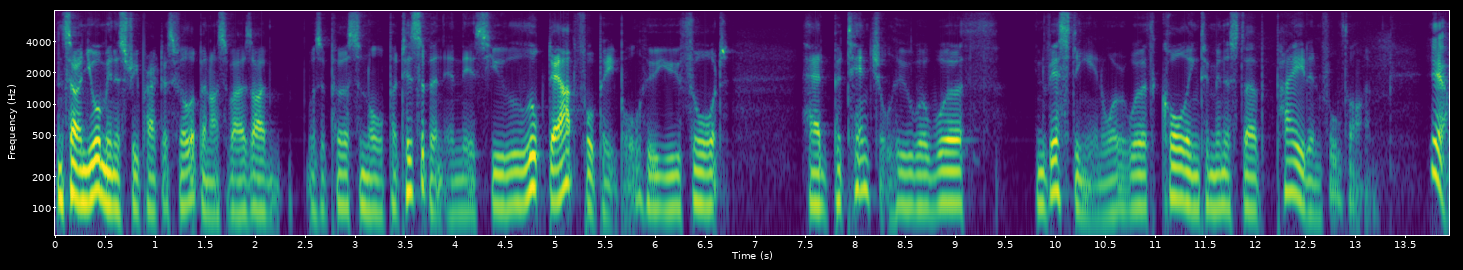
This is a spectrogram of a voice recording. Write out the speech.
And so, in your ministry practice, Phillip, and I suppose I was a personal participant in this, you looked out for people who you thought had potential, who were worth investing in or worth calling to minister paid and full time. Yeah.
